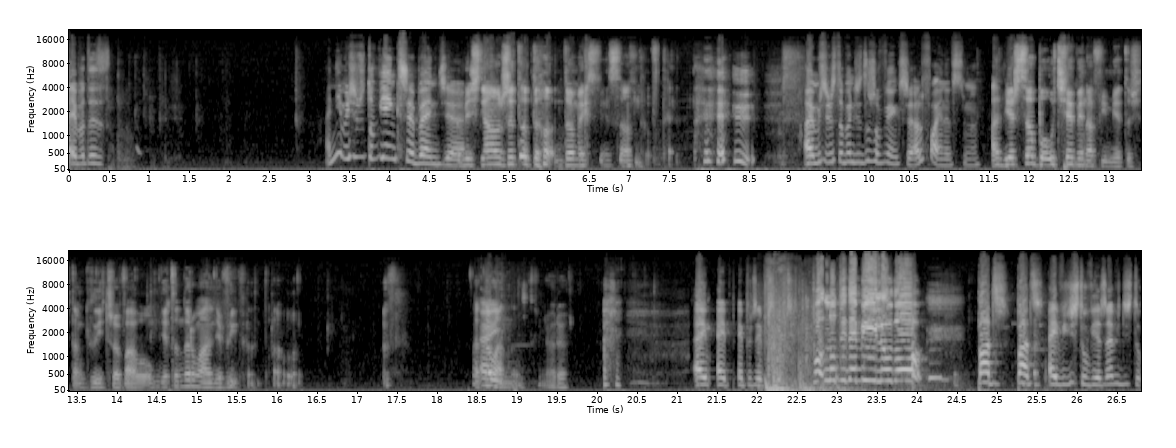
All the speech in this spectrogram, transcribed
Ej, bo to jest... A nie, myślę, że to większe będzie. Myślałem, że to do, domek Simpsonów ten. Ale myślę, że to będzie dużo większe, ale fajne w sumie. A wiesz co, bo u ciebie na filmie to się tam glitchowało, u mnie to normalnie wyglądało. A to Ej. ładne miarę. Ej, ej, ej, poczekaj, poczekaj, poczekaj. Po, no ty debilu, no! Patrz, patrz. Ej, widzisz tu wieżę? Widzisz tu...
